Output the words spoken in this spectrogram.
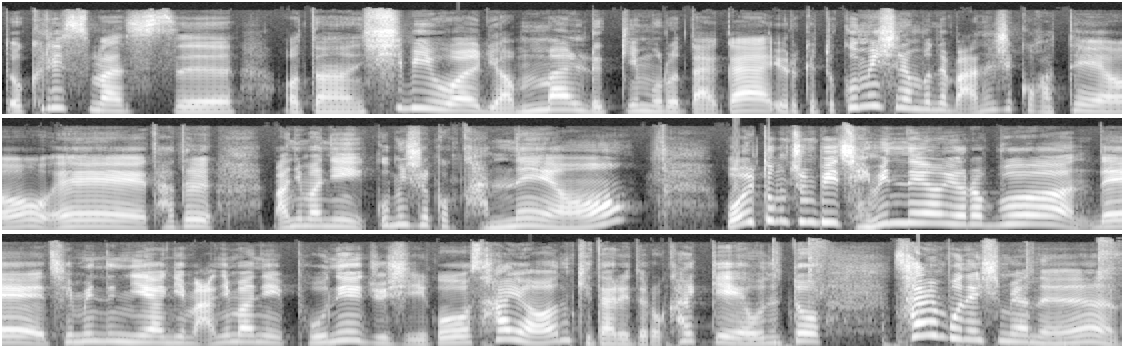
또 크리스마스 어떤 12월 연말 느낌으로다가 이렇게 또 꾸미시는 분들 많으실 것 같아요. 예, 다들 많이 많이 꾸미실 것 같네요. 월동 준비 재밌네요, 여러분. 네, 재밌는 이야기 많이 많이 보내주시고 사연 기다리도록 할게요. 오늘 또 사연 보내시면은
